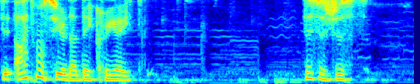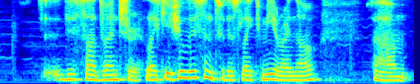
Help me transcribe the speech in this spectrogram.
the atmosphere that they create. This is just this adventure. Like if you listen to this like me right now um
